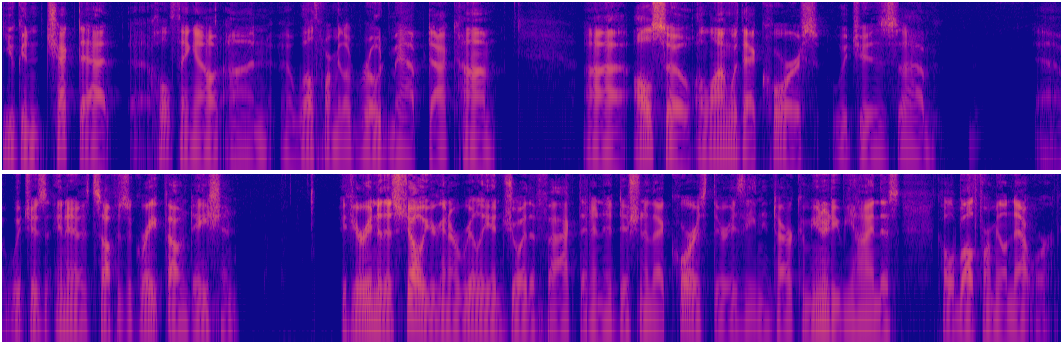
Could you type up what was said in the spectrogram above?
you can check that whole thing out on wealthformularoadmap.com. Uh, also, along with that course, which is um, uh, which is in and of itself is a great foundation. If you're into this show, you're going to really enjoy the fact that in addition to that course, there is an entire community behind this called the Wealth Formula Network.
